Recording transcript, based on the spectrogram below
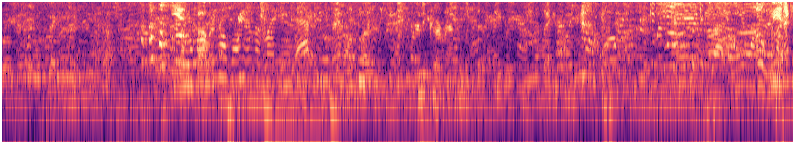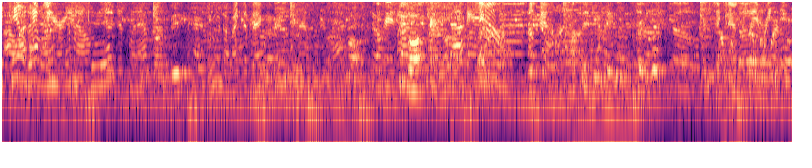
what I'm saying? We'll take it. Skin color. We don't want him to like he's acting. Let me go around and look at the people's skin so I can see. Oh man, I can tell that one. That was cool. Just whatever. Ooh, I like the background on that one. Okay, Come so on. Check it out, the right there.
